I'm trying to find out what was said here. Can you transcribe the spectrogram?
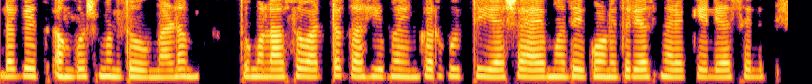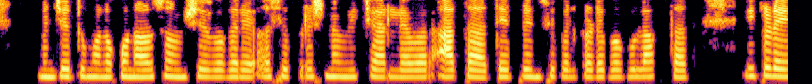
लगेच अंकुश म्हणतो मॅडम तुम्हाला असं वाटतं का ही भयंकर कृती या शाळेमध्ये कोणीतरी असणाऱ्या केली असेल? म्हणजे तुम्हाला कोणावर संशय वगैरे? असे प्रश्न विचारल्यावर आता ते प्रिन्सिपलकडे बघू लागतात. इकडे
